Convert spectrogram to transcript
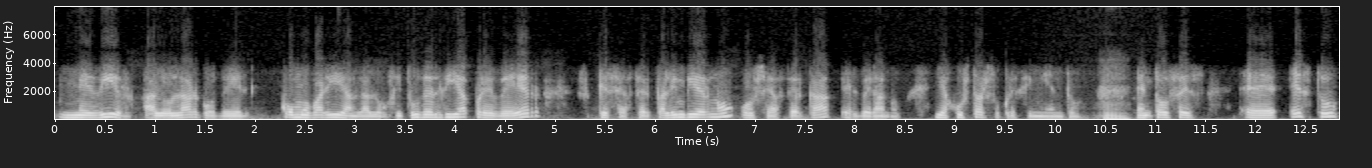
medir a lo largo de cómo varían la longitud del día, prever que se acerca el invierno o se acerca el verano y ajustar su crecimiento. Mm. Entonces, eh, esto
